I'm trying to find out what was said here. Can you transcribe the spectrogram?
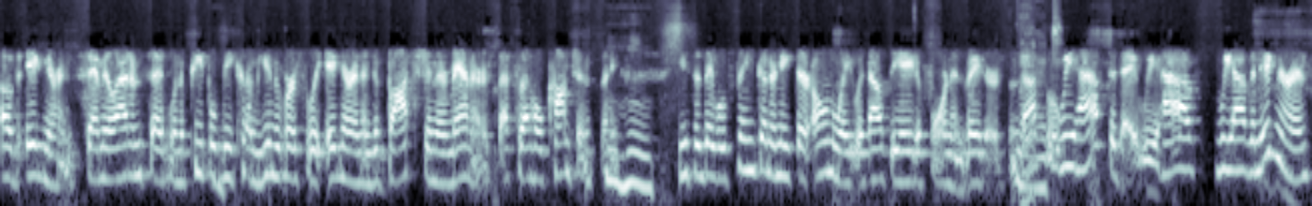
of ignorance. Samuel Adams said, when a people become universally ignorant and debauched in their manners, that's that whole conscience thing. Mm-hmm. He said they will sink underneath their own weight without the aid of foreign invaders, and Right. that's what we have today. We have we have an ignorance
